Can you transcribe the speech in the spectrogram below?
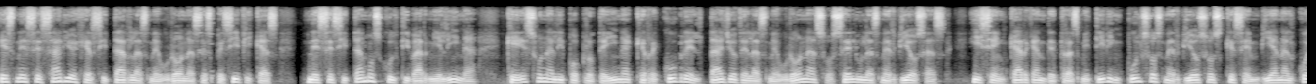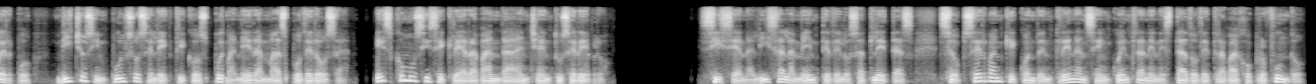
es necesario ejercitar las neuronas específicas, necesitamos cultivar mielina, que es una lipoproteína que recubre el tallo de las neuronas o células nerviosas, y se encargan de transmitir impulsos nerviosos que se envían al cuerpo, dichos impulsos eléctricos de manera más poderosa. Es como si se creara banda ancha en tu cerebro. Si se analiza la mente de los atletas, se observan que cuando entrenan se encuentran en estado de trabajo profundo,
